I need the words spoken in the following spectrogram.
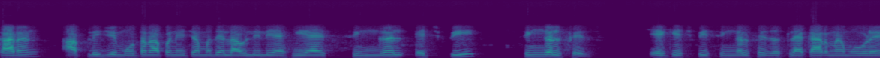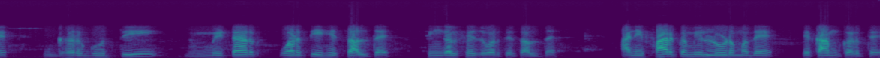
कारण आपली जी मोटर आपण याच्यामध्ये लावलेली आहे ही आहे single H P single phase एक एच पी सिंगल फेज असल्या कारणामुळे घरगुती मीटर वरती हे चालतंय सिंगल फेज वरती चालतंय. आणि फार कमी लोडमध्ये हे काम करते.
